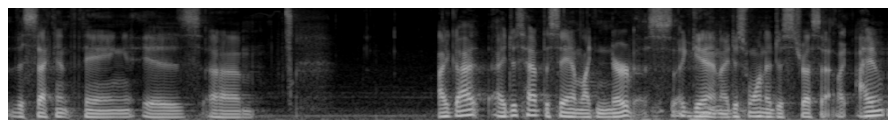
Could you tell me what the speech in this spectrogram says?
the second thing is, um, I got. I just have to say, I'm like nervous again. I just want to just stress that. Like I,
